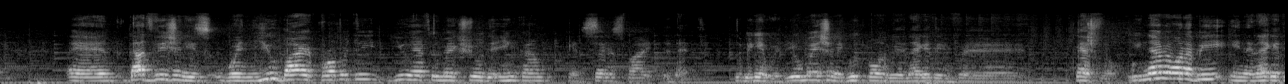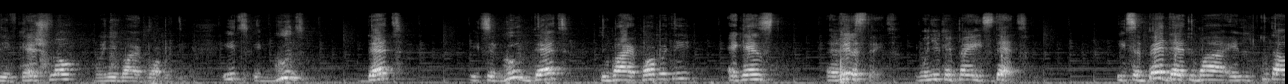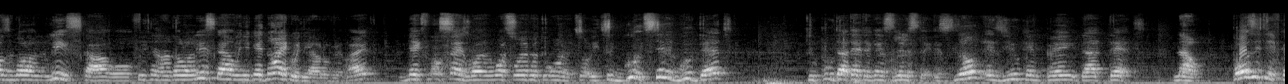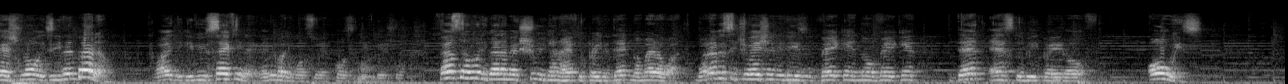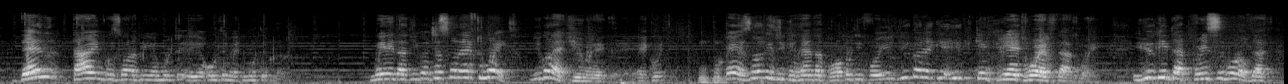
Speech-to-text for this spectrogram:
and that vision is when you buy a property, you have to make sure the income can satisfy the debt to begin with. You mentioned a good point with a negative uh, cash flow. You never want to be in a negative cash flow when you buy a property. It's a good debt. It's a good debt to buy a property against a real estate when you can pay its debt. It's a bad debt to buy a $2,000 lease car or $1,500 lease car when you get no equity out of it, right? It makes no sense whatsoever to own it. So it's a good, still a good debt to put that debt against real estate, as long as you can pay that debt. Now, positive cash flow is even better, right? They give you safety net. Everybody wants to have positive cash flow. First of all, you gotta make sure you're gonna have to pay the debt no matter what. Whatever situation it is, vacant, no vacant, debt has to be paid off. Always. Then time is gonna be your, multi, a ultimate multiplier. Meaning that you're just gonna have to wait. You're gonna accumulate uh, equity. Okay, as long as you can the property for you, you're gonna get, you can create wealth that way. If you keep that principle of that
